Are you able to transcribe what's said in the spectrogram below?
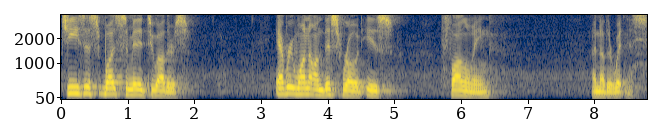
Jesus was submitted to others. Everyone on this road is following another witness.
